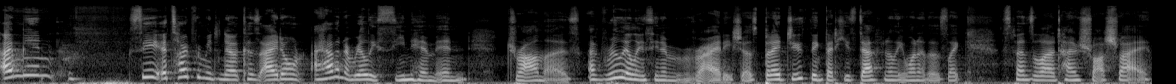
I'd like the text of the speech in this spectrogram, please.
I mean, see, it's hard for me to know because I don't. I haven't really seen him in dramas. I've really only seen him in variety shows. But I do think that he's definitely one of those like spends a lot of time shua shuai,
